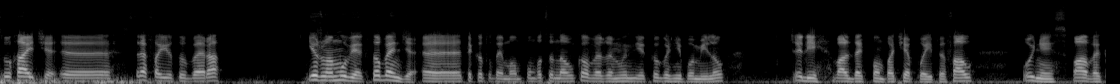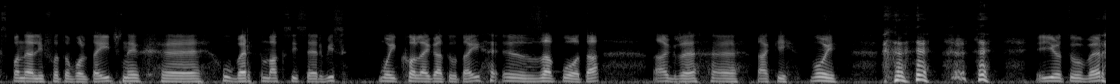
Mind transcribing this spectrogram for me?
Słuchajcie, e, strefa youtubera. Już wam mówię, kto będzie. E, tylko tutaj mam pomoce naukowe, żeby mnie kogoś nie pomilą. Czyli Waldek Pompa Ciepła i PV. Później Sławek z paneli fotowoltaicznych. E, Hubert Maxi Service. Mój kolega tutaj z zapłota. Także e, taki mój youtuber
